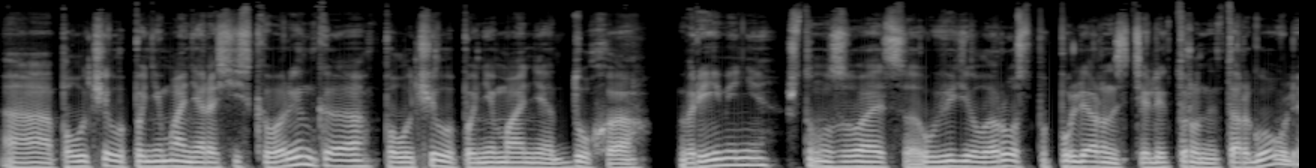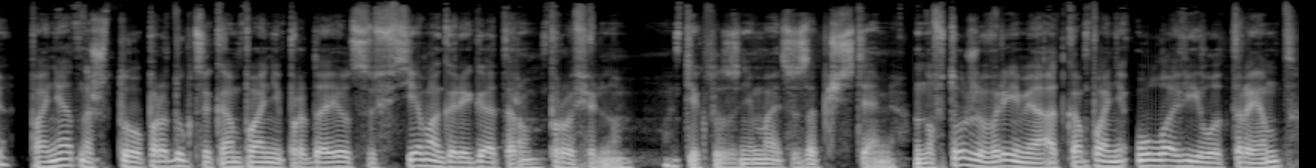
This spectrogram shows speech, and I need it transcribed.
а, получила понимание российского рынка, получила понимание духа времени, что называется, увидела рост популярности электронной торговли. Понятно, что продукция компании продается всем агрегаторам профильным, те, кто занимается запчастями. Но в то же время от компании уловила тренд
